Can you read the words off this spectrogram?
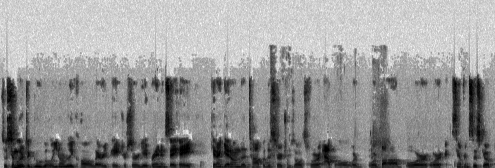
So similar to Google, you don't really call Larry Page or Sergey Brin and say, "Hey, can I get on the top of the search results for Apple or or Bob or or San Francisco?"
